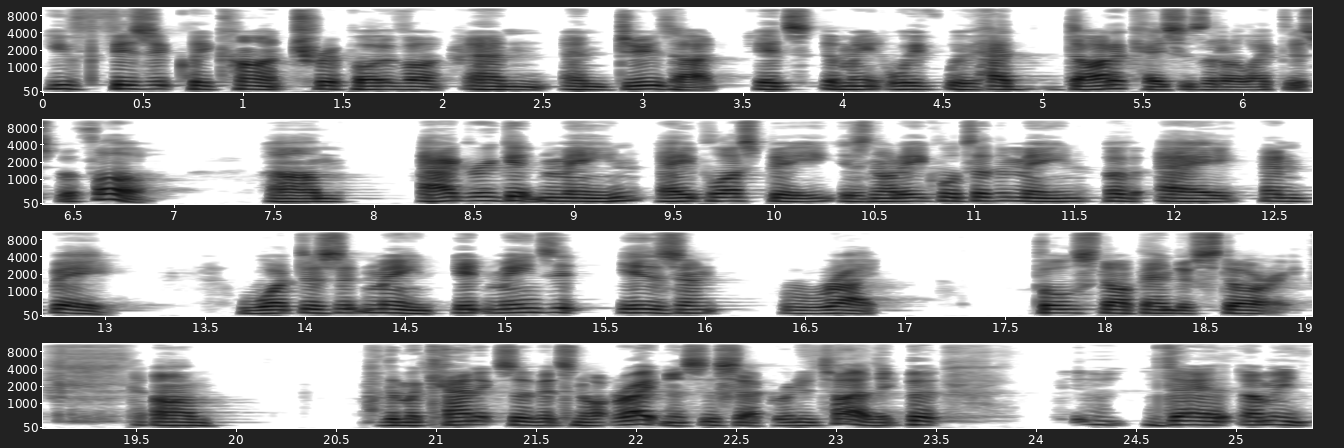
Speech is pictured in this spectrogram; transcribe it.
you physically can't trip over and and do that. It's, I mean, we've we've had data cases that are like this before. Um, aggregate mean a plus b is not equal to the mean of a and b. What does it mean? It means it isn't right. Full stop, end of story. Um, the mechanics of its not rightness is separate entirely, but they I mean,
